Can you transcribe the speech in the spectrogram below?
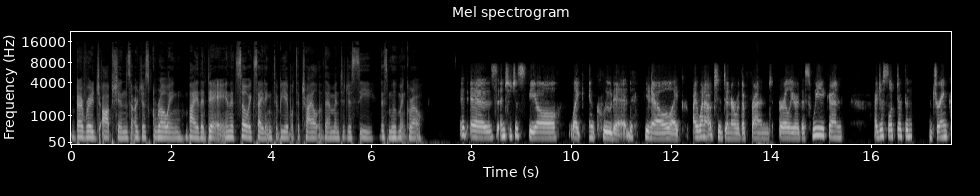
beverage options are just growing by the day, and it's so exciting to be able to try all of them and to just see this movement grow. It is. And to just feel like included, you know, like I went out to dinner with a friend earlier this week and I just looked at the drink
